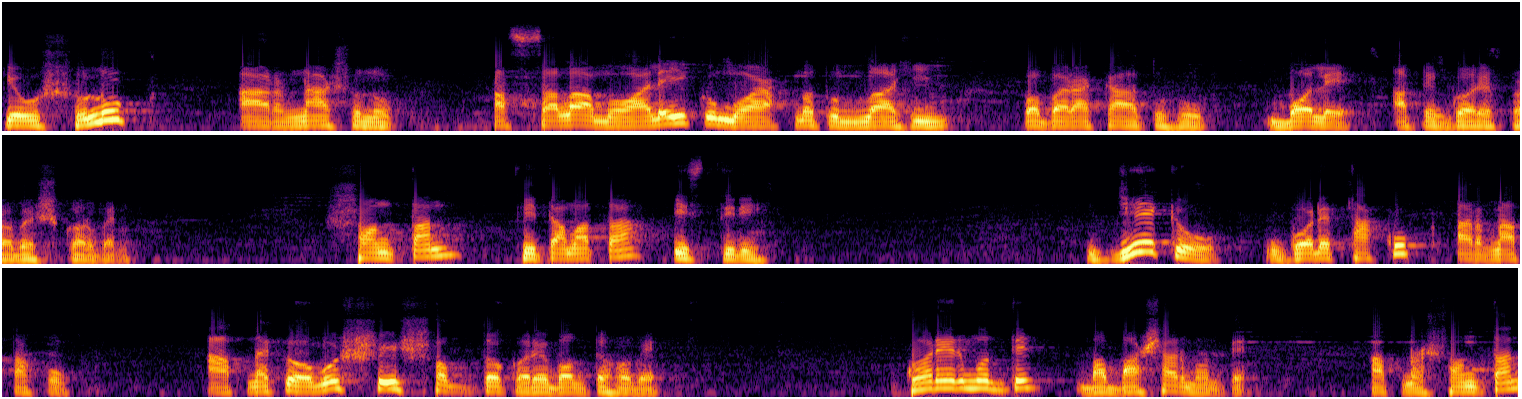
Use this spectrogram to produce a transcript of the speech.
কেউ শুনুক আর না শুনুক। আসসালামু আলাইকুম রহমতুল্লাহি ওবারাকাতুহু বলে আপনি ঘরে প্রবেশ করবেন। সন্তান, পিতামাতা, স্ত্রী, যে কেউ গড়ে থাকুক আর না থাকুক, আপনাকে অবশ্যই শব্দ করে বলতে হবে। ঘরের মধ্যে বা বাসার মধ্যে আপনার সন্তান,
